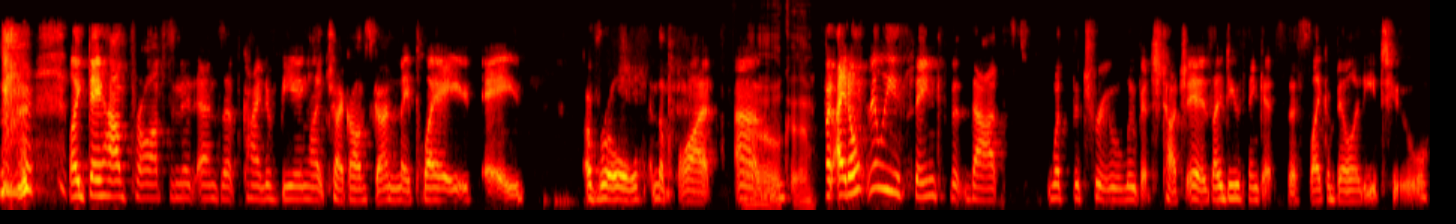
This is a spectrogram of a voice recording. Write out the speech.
like they have props and it ends up kind of being like Chekhov's gun and they play a a role in the plot. Um, oh, okay. but I don't really think that that's what the true Lubitsch touch is. I do think it's this like ability to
